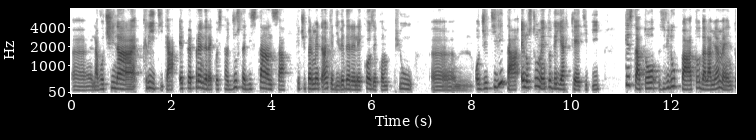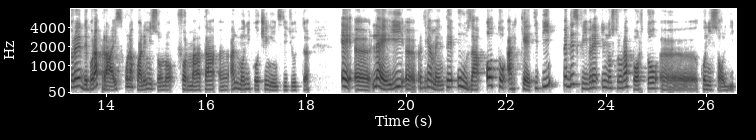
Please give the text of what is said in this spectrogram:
eh, la vocina critica e per prendere questa giusta distanza che ci permette anche di vedere le cose con più eh, oggettività, è lo strumento degli archetipi che è stato sviluppato dalla mia mentore Deborah Price, con la quale mi sono formata eh, al Money Coaching Institute e eh, lei eh, praticamente usa otto archetipi per descrivere il nostro rapporto eh, con i soldi.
